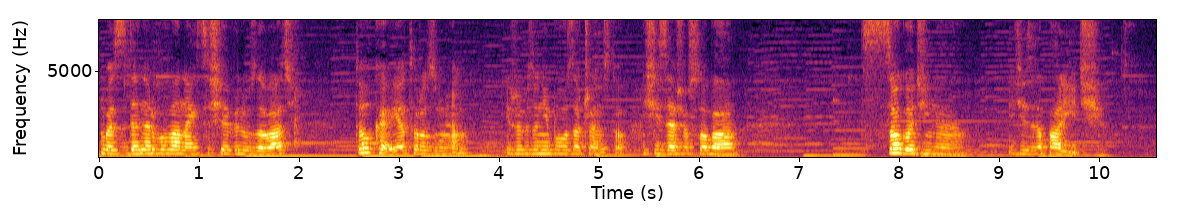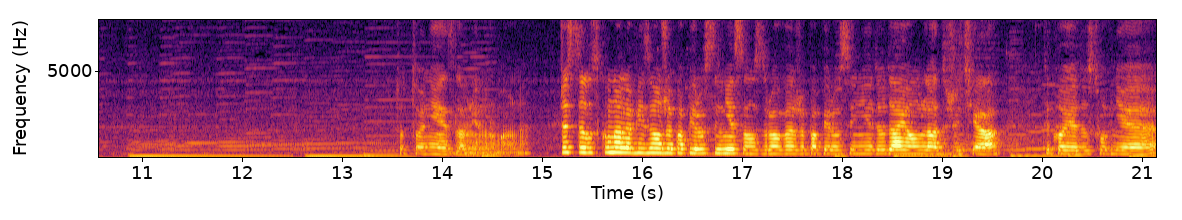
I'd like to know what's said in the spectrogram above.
bo jest zdenerwowana i chce się wyluzować, to okej, okay, ja to rozumiem. I żeby to nie było za często. Jeśli zaś osoba co godzinę idzie zapalić, to to nie jest dla mnie normalne. Wszyscy doskonale wiedzą, że papierosy nie są zdrowe, że papierosy nie dodają lat życia, tylko je dosłownie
